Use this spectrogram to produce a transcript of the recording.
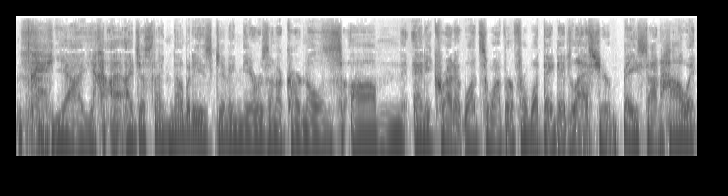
Yeah, yeah. I, I just think nobody is giving the Arizona Cardinals um, any credit whatsoever for what they did last year, based on how it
